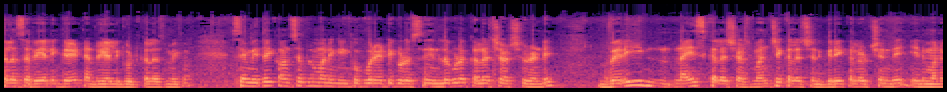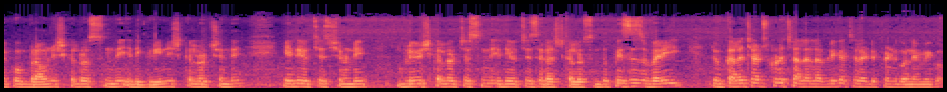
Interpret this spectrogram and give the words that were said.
colours really great and really good colours మీకు. సేమ్ ఇదే కాన్సెప్ట్లో మనకి ఇంకొక వెరైటీ కూడా వస్తుంది ఇందులో కూడా కలర్ షార్ట్స్ చూడండి. వెరీ నైస్ కలర్ షార్ట్స్ మంచి కలర్ షార్ట్ గ్రే కలర్ వచ్చింది. ఇది మనకు బ్రౌనిష్ కలర్ వస్తుంది. ఇది గ్రీనిష్ కలర్ వచ్చింది. ఇది వచ్చేసి చూడండి బ్లూయిష్ కలర్ వచ్చేస్తుంది. ఇది వచ్చేసి రస్ట్ కలర్ వస్తుంది. పీసెస్ వెరీ కలర్ చార్ట్స్ కూడా చాలా లవ్లీగా చాలా డిఫరెంట్గా ఉన్నాయి మీకు.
